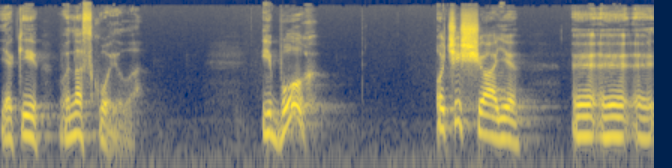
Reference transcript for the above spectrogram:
які вона скоїла. І Бог очищає е, е, е,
